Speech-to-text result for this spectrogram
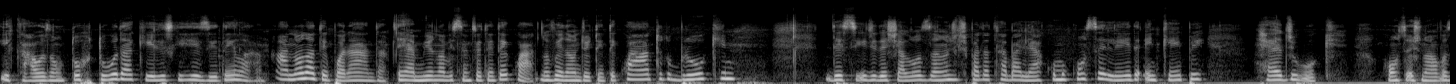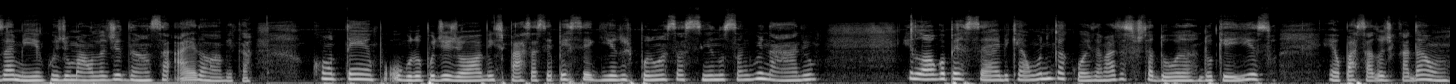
e causam tortura àqueles que residem lá. A nona temporada é a 1984. No verão de 84, Brooke decide deixar Los Angeles para trabalhar como conselheira em Camp Redwood com seus novos amigos de uma aula de dança aeróbica. Com o tempo, o grupo de jovens passa a ser perseguidos por um assassino sanguinário e logo percebe que a única coisa mais assustadora do que isso é o passado de cada um,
